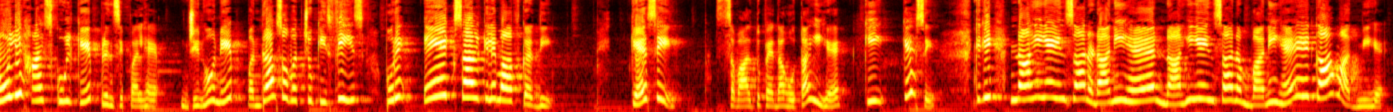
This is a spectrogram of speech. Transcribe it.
होली हाई स्कूल के प्रिंसिपल है। जिन्होंने 1500 बच्चों की फ़ीस पूरे एक साल के लिए माफ़ कर दी। कैसे? सवाल तो पैदा होता ही है कि कैसे? क्योंकि ना ही ये इंसान अडानी है, ना ही ये इंसान अंबानी है, एक आम आदमी है।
